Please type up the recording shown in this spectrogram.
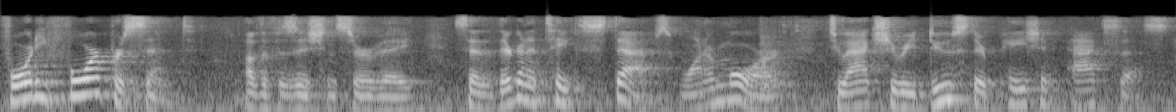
44% of the physician survey said that they're going to take steps, one or more, to actually reduce their patient access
